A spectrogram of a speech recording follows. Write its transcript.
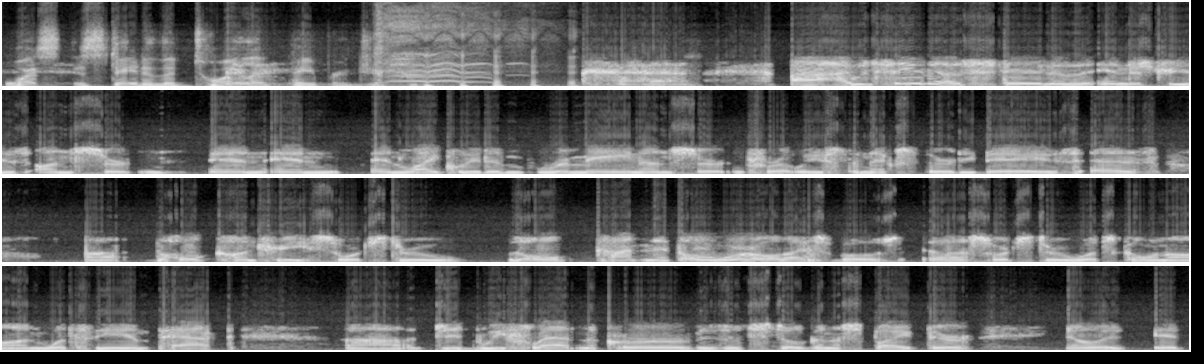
What's the state of the toilet paper, Jim? I I would say the state of the industry is uncertain and, and, and likely to remain uncertain for at least the next 30 days as uh, the whole country sorts through the whole continent, the whole world, I suppose, uh, sorts through what's going on, what's the impact. Uh, did we flatten the curve? Is it still going to spike? There, you know, it, it.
